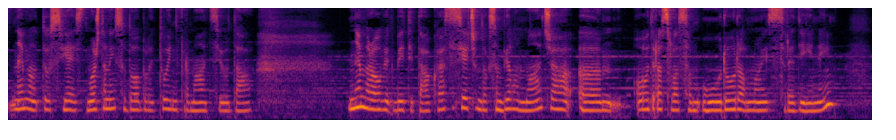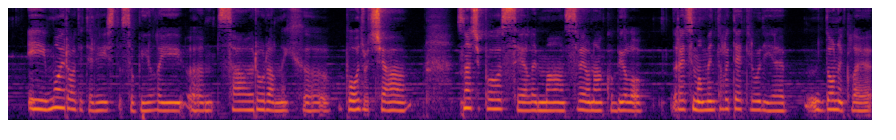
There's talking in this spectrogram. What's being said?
nemaju tu svijest, možda nisu dobili tu informaciju da ne mora uvijek biti tako. Ja se sjećam dok sam bila mlađa, odrasla sam u ruralnoj sredini i moji roditelji isto su bili sa ruralnih područja, znači po selima, sve onako bilo, recimo mentalitet ljudi je donekle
